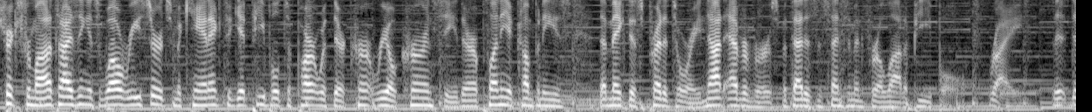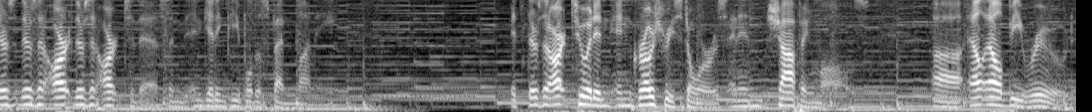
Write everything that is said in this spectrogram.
Tricks for Monetizing. It's well researched mechanic to get people to part with their current real currency. There are plenty of companies that make this predatory. Not Eververse, but that is the sentiment for a lot of people. Right. There's there's an art there's an art to this and, and getting people to spend money. It's there's an art to it in, in grocery stores and in shopping malls. Uh, LLB Rude.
